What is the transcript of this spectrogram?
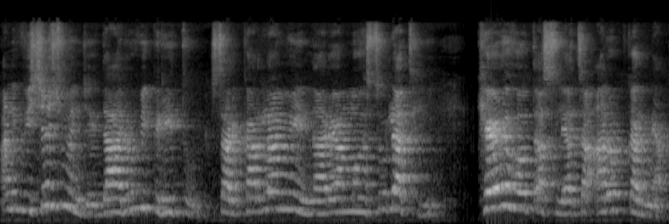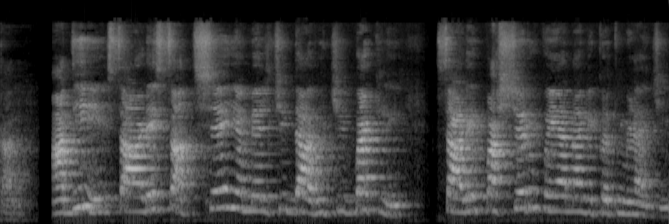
आणि विशेष म्हणजे दारू विक्रीतून सरकारला मिळणाऱ्या महसुलातही खेळ होत असल्याचा आरोप करण्यात आला. आधी साडेसातशे एम एलची दारूची बाटली साडेपाचशे रुपयांना विकत मिळायची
